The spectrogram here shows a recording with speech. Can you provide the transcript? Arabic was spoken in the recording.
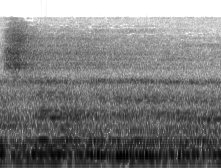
يصلى فيها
